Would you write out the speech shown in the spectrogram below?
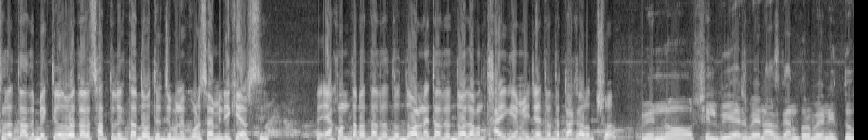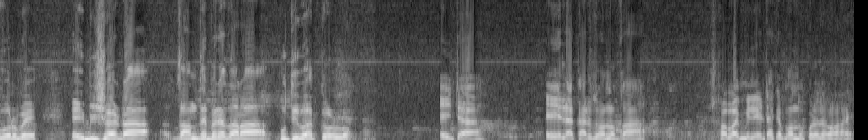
আসলে তাদের ব্যক্তিগতভাবে তারা ছাত্রলীগ তাদের অতীত জীবনে করেছে আমি দেখে আসছি। এখন তারা তাদের তো দল নেই তাদের দল এখন থাই গেম এটাই তাদের টাকার উৎস। বিভিন্ন শিল্পী আসবে নাচ গান করবে নৃত্য করবে এই বিষয়টা জানতে পেরে তারা প্রতিবাদ করল। এইটা এই এলাকার জনতা সবাই মিলে এটাকে বন্ধ করে দেওয়া হয়।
